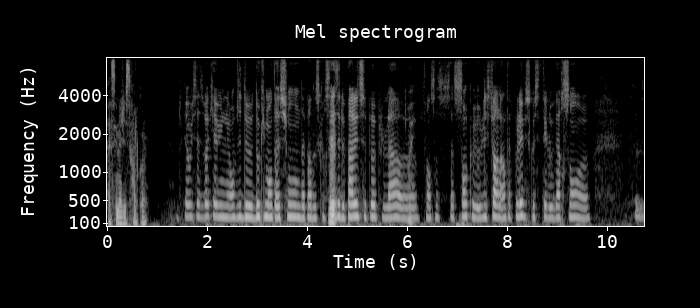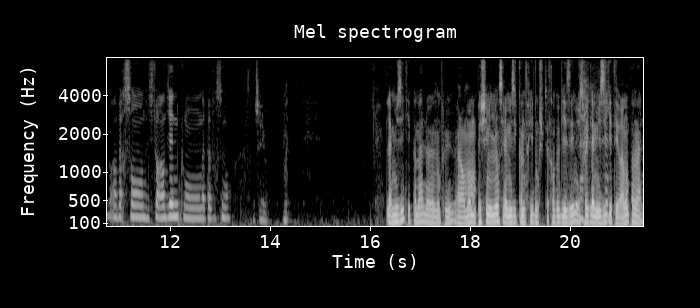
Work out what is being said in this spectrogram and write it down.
assez magistral quoi. En tout cas, oui, ça se voit qu'il y a une envie de documentation de la part de Scorsese Mm. et de parler de ce peuple-là. euh, ça, ça se sent que l'histoire l'a interpellé puisque c'était le versant, euh, un versant de l'histoire indienne qu'on n'a pas forcément. Absolument. La musique est pas mal euh, non plus. Alors moi, mon péché mignon, c'est la musique country, donc je suis peut-être un peu biaisé, mais je trouvais que la musique était vraiment pas mal.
